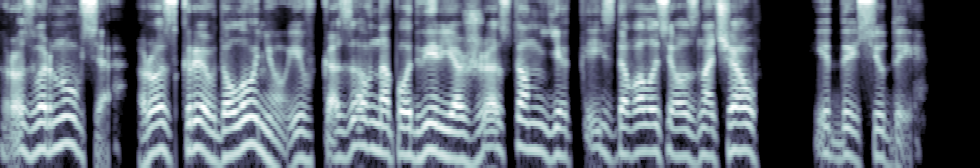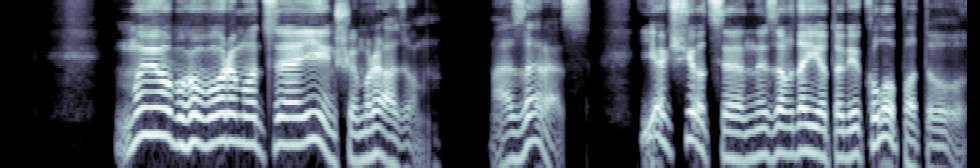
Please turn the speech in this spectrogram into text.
розвернувся, розкрив долоню і вказав на подвір'я жестом, який, здавалося, означав Іди сюди. Ми обговоримо це іншим разом. А зараз, якщо це не завдає тобі клопоту,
